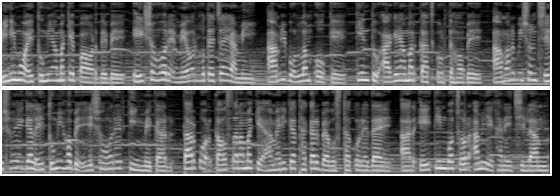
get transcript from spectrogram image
বিনিময়ে তুমি আমাকে পাওয়ার দেবে। এই শহরে মেয়র হতে চাই আমি। আমি বললাম, ওকে, কিন্তু আগে আমার কাজ করতে হবে। আমার মিশন শেষ হয়ে গেলে তুমি হবে এই শহরের কিং মেকার তারপর কাউসার আমাকে আমেরিকা থাকার ব্যবস্থা করে দেয়। আর এই তিন বছর আমি এখানেই ছিলাম।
